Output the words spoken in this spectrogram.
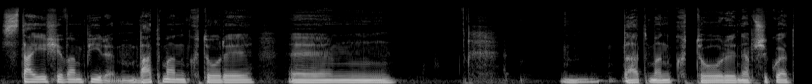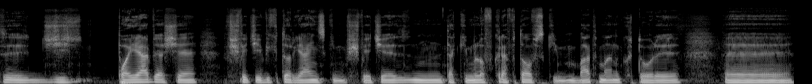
staje się wampirem. Batman, który e, Batman, który na przykład y, dziś pojawia się w świecie wiktoriańskim, w świecie mm, takim Lovecraftowskim. Batman, który e,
